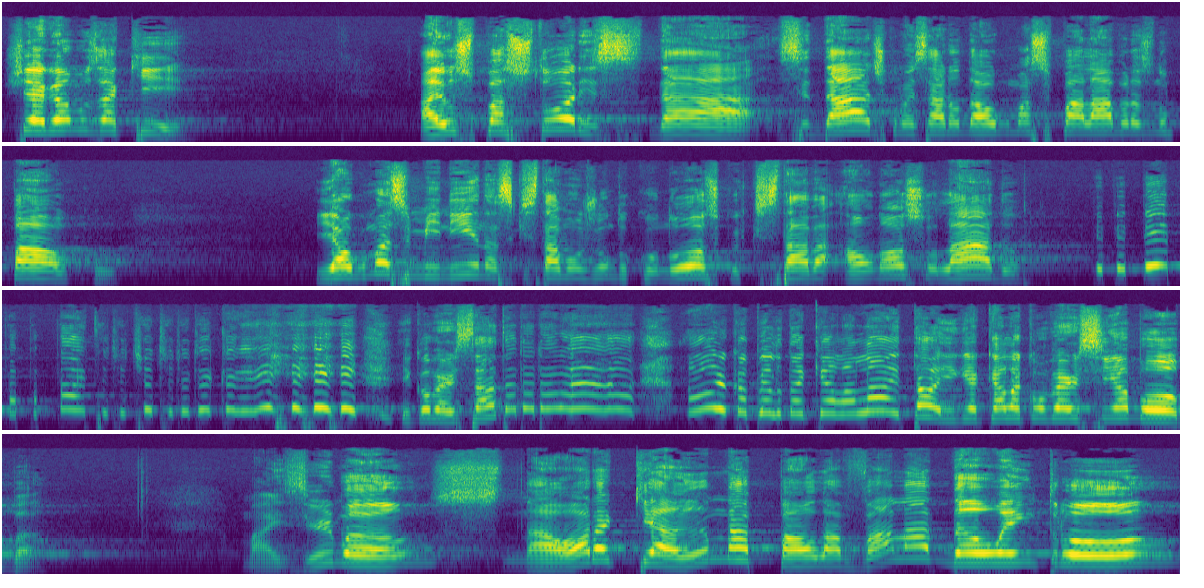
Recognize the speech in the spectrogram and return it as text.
Chegamos aqui. Aí os pastores da cidade começaram a dar algumas palavras no palco. E algumas meninas que estavam junto conosco, que estavam ao nosso lado, e conversando, olha o cabelo daquela lá e tal, e aquela conversinha boba. Mas, irmãos, na hora que a Ana Paula Valadão entrou,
